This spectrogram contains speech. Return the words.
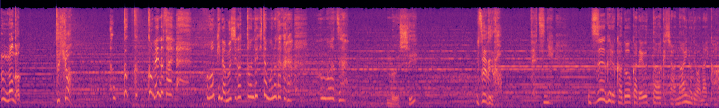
なんだ？敵か？ごごごめんなさい。大きな虫が飛んできたものだから思わず。虫？ズーグルか。別にズーグルかどうかで撃ったわけじゃないのではないか。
